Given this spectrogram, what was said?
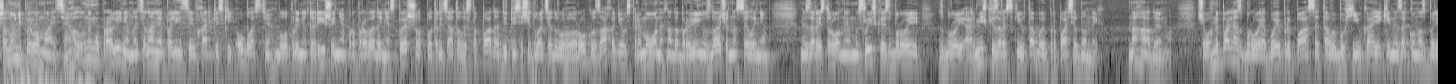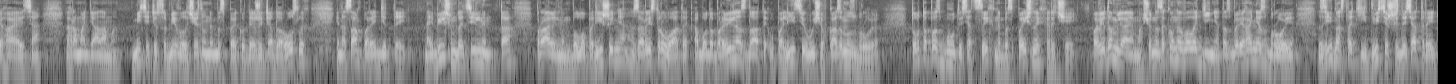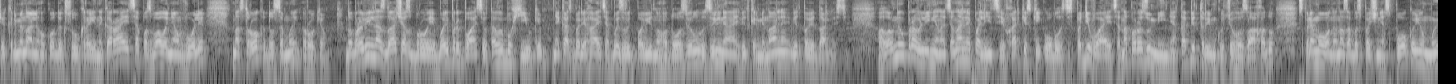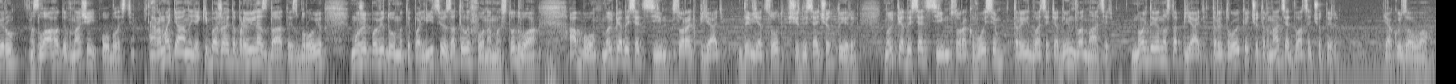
Шановні первомайці, головним управлінням Національної поліції в Харківській області було прийнято рішення про проведення з 1 по 30 листопада 2022 року заходів, спрямованих на добровільну здачу населенням незареєстрованої мисливської зброї, зброї армійських зразків та боєприпасів до них. Нагадуємо, що вогнепальна зброя, боєприпаси та вибухівка, які незаконно зберігаються громадянами, містять у собі величезну небезпеку для життя дорослих і насамперед дітей. Найбільшим доцільним та правильним було б рішення зареєструвати або добровільно здати у поліцію вищевказану зброю, тобто позбутися цих небезпечних речей. Повідомляємо, що незаконне володіння та зберігання зброї згідно статті 263 Кримінального кодексу України карається позбавленням волі на строк до 7 років. Добровільна здача зброї, боєприпасів та вибухівки, яка зберігається без відповідного дозвілу, звільняє від кримінальної відповідальності. Головне управління Національної поліції в Харківській області сподівається на порозуміння та підтримку цього заходу, спрямоване на забезпечення спокою, миру, злагоди в нашій області. Громадяни, які бажають добровільно здати зброю, можуть повідомити поліцію за телефонами 102 або 057 45 964, 057 48 3 21 12, 095 33 14 24. Дякую за увагу.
